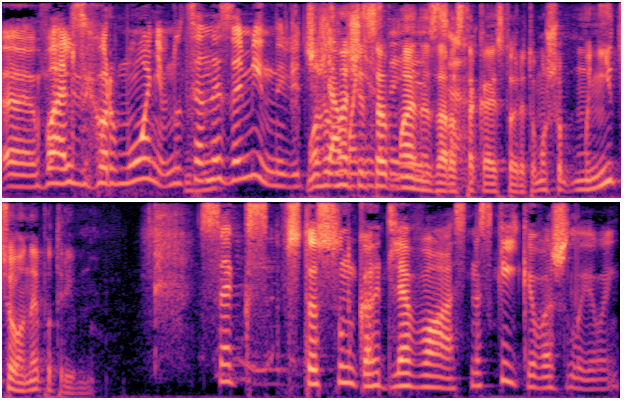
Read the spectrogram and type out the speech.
е, вальс гормонів, ну це незамінне відчуття. Може, значить, мені це в мене зараз така історія, тому що мені цього не потрібно. Секс в стосунках для вас наскільки важливий?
